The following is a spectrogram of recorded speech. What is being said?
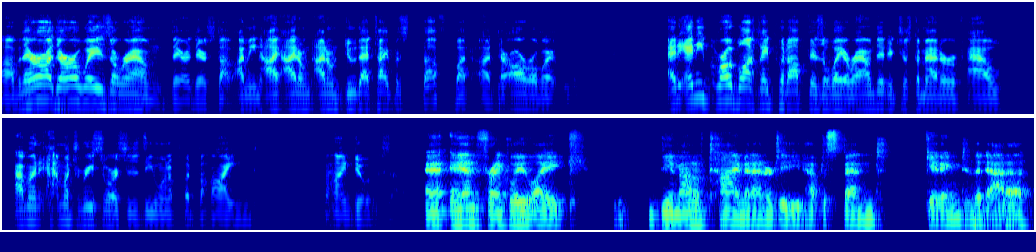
Uh, but there are there are ways around their their stuff. I mean, I I don't I don't do that type of stuff, but uh, there are way, any any roadblock they put up. There's a way around it. It's just a matter of how how many how much resources do you want to put behind behind doing so. And, and frankly, like the amount of time and energy that you'd have to spend getting to the data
